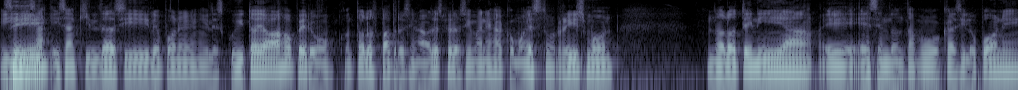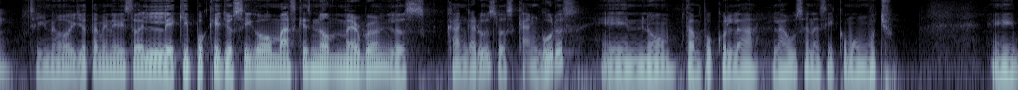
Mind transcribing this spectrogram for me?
Y, Sí. Sa- y San Quilda sí le pone el escudito ahí abajo, pero con todos los patrocinadores, pero sí maneja como esto. Richmond no lo tenía, eh, Essendon tampoco casi lo pone. Sí, no, y yo también he visto el equipo que yo sigo más que es North Melbourne, los Kangaroos, los canguros, eh, no, tampoco la, la usan así como mucho. Eh,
